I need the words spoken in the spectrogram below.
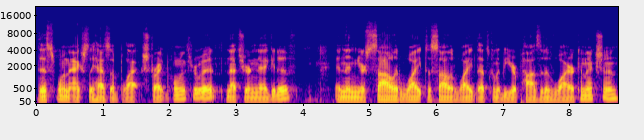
this one actually has a black stripe going through it. That's your negative and then your solid white to solid white, that's going to be your positive wire connection.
